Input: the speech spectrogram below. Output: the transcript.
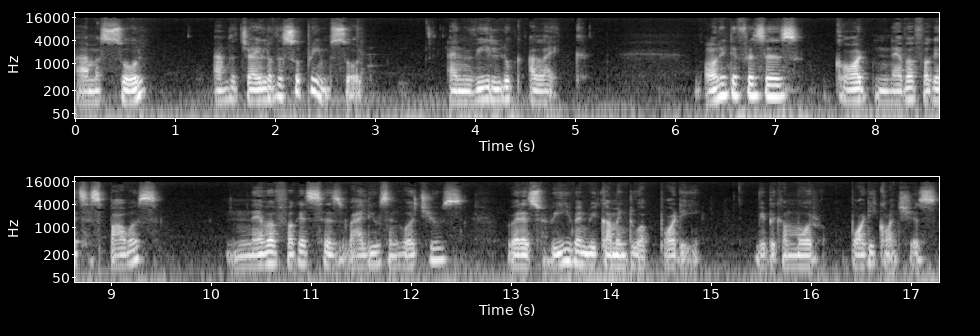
I am a soul, I'm the child of the Supreme Soul, and we look alike. The only difference is God never forgets his powers, never forgets his values and virtues, whereas we, when we come into a body, we become more body conscious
